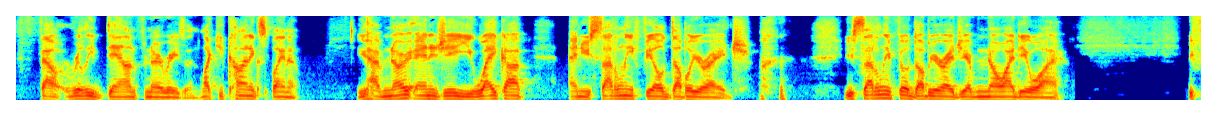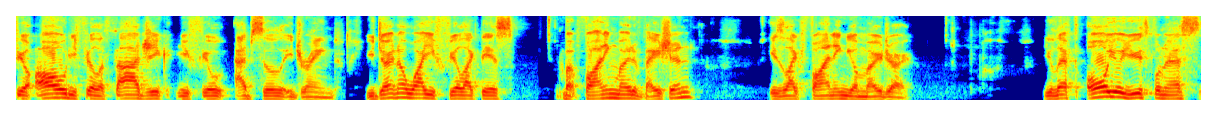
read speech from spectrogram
felt really down for no reason? Like you can't explain it. You have no energy. You wake up and you suddenly feel double your age. you suddenly feel double your age. You have no idea why. You feel old, you feel lethargic, you feel absolutely drained. You don't know why you feel like this, but finding motivation is like finding your mojo. You left all your youthfulness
